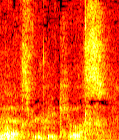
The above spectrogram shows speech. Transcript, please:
That's ridiculous.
